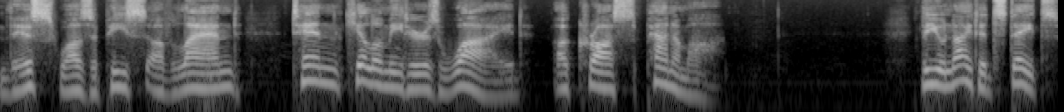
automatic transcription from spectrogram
This was a piece of land 10 kilometers wide across Panama. The United States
